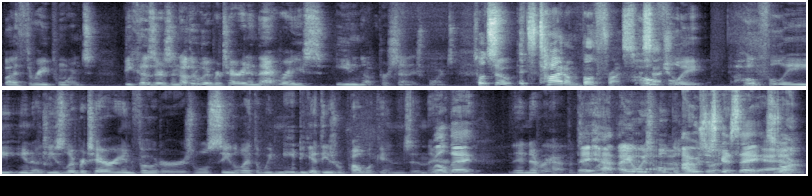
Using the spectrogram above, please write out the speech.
by three points because there's another libertarian in that race eating up percentage points. So it's, so it's tied on both fronts. essentially. hopefully hopefully you know these libertarian voters will see the light that we need to get these republicans in there Will they? it never happens They that way. have. i always hold the I was just gonna say, Yeah. Storm.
